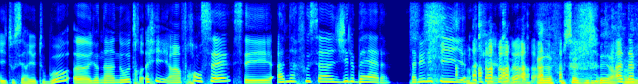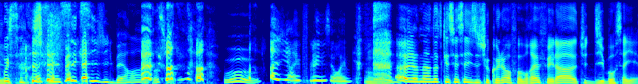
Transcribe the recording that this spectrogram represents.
Il est tout sérieux, tout beau. Euh, Il y en a un autre, il y a un français, c'est Anafusa Gilbert. Salut les filles Ok, voilà. Anna Foussa Gilbert. ah oui. Anafusa Ah, c'est sexy Gilbert, hein, attention. Oh. Ah, j'y arrive plus, c'est horrible. Ouais. Euh, Il y en a un autre qui est spécialiste du chocolat. Enfin bref, et là, tu te dis, bon, ça y est,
